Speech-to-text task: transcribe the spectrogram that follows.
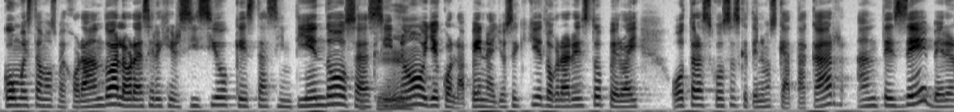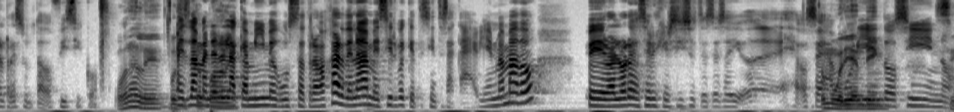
cómo estamos mejorando a la hora de hacer ejercicio, qué estás sintiendo, o sea, si no, oye, con la pena, yo sé que quieres lograr esto, pero hay otras cosas que tenemos que atacar antes de ver el resultado físico Órale. pues es la manera en la que a mí me gusta trabajar. De nada me sirve que te sientes acá bien mamado, pero a la hora de hacer ejercicio te estés ahí, "Ugh", o sea, muriendo. muriendo, sí, no, Sí,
